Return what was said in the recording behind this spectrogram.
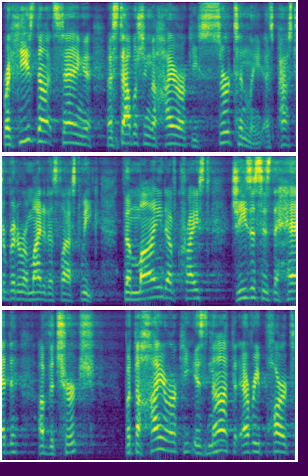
Right? He's not saying establishing the hierarchy, certainly, as Pastor Britta reminded us last week. The mind of Christ, Jesus is the head of the church. But the hierarchy is not that every part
